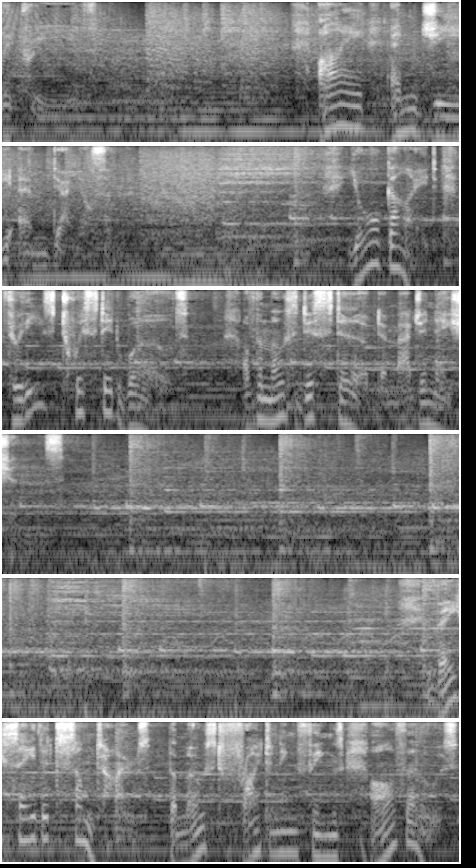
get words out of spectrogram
reprieve. I am G.M. Danielson, your guide through these twisted worlds of the most disturbed imaginations. They say that sometimes the most frightening things are those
